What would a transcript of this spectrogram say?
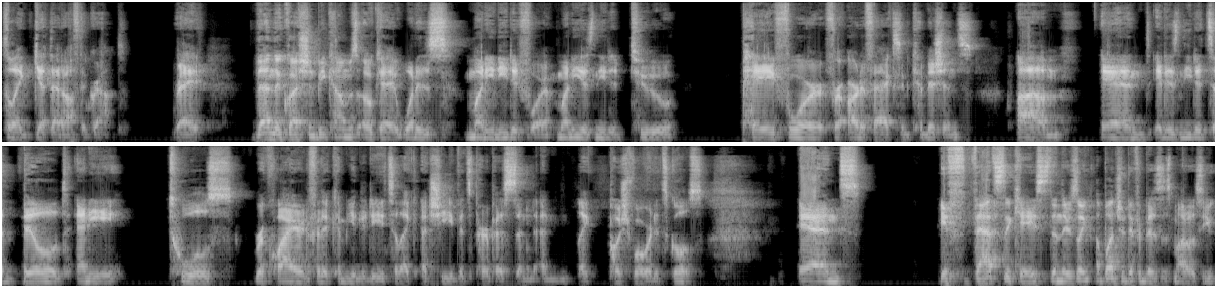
to like get that off the ground, right? Then the question becomes, okay, what is money needed for? Money is needed to pay for for artifacts and commissions. Um, and it is needed to build any tools required for the community to like achieve its purpose and and like push forward its goals and if that's the case then there's like a bunch of different business models you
